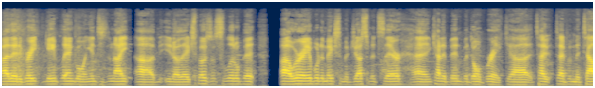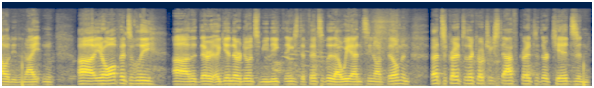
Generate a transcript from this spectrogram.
they had a great game plan going into tonight. Um, you know they exposed us a little bit. We were able to make some adjustments there and kind of bend but don't break type type of mentality tonight. And you know offensively, uh, they're again they're doing some unique things defensively that we hadn't seen on film, and that's a credit to their coaching staff, credit to their kids, and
